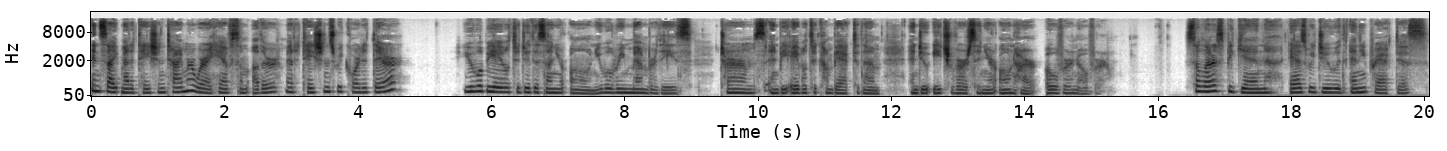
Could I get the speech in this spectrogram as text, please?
Insight Meditation Timer, where I have some other meditations recorded there, you will be able to do this on your own. You will remember these terms and be able to come back to them and do each verse in your own heart over and over. So let us begin, as we do with any practice,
